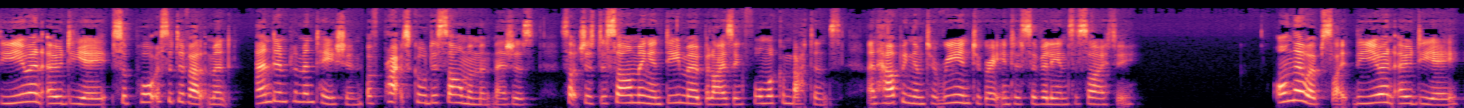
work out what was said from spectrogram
the UNODA supports the development and implementation of practical disarmament measures such as disarming and demobilizing former combatants and helping them to reintegrate into civilian society. On their website, the UNODA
